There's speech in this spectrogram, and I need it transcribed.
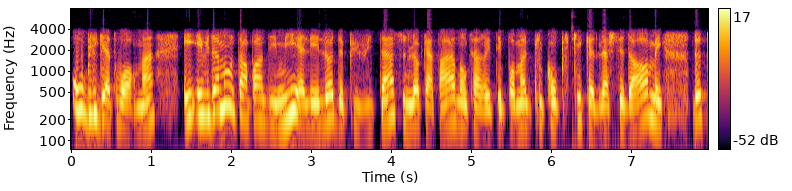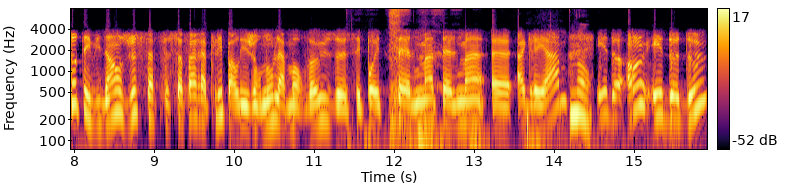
obligatoirement. Et évidemment, on est en pandémie, elle est là depuis huit ans, c'est une locataire, donc ça aurait été pas mal plus compliqué que de l'acheter dehors. Mais de toute évidence, juste se faire appeler par les journaux la morveuse, euh, c'est pas tellement, tellement euh, agréable. Non. Et de un et de deux,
